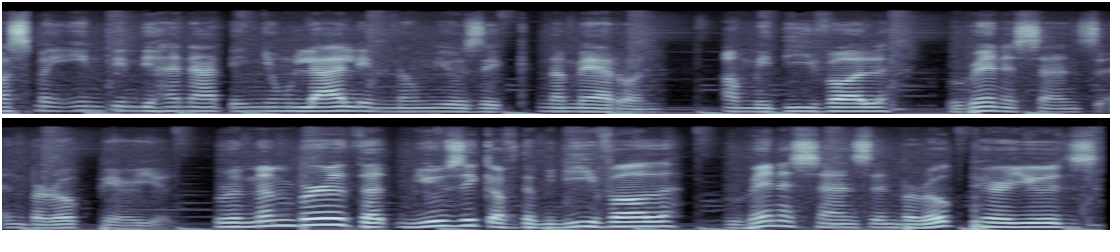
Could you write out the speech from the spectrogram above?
mas maiintindihan natin yung lalim ng music na meron ang medieval, Renaissance, and Baroque period. Remember that music of the medieval, Renaissance, and Baroque periods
